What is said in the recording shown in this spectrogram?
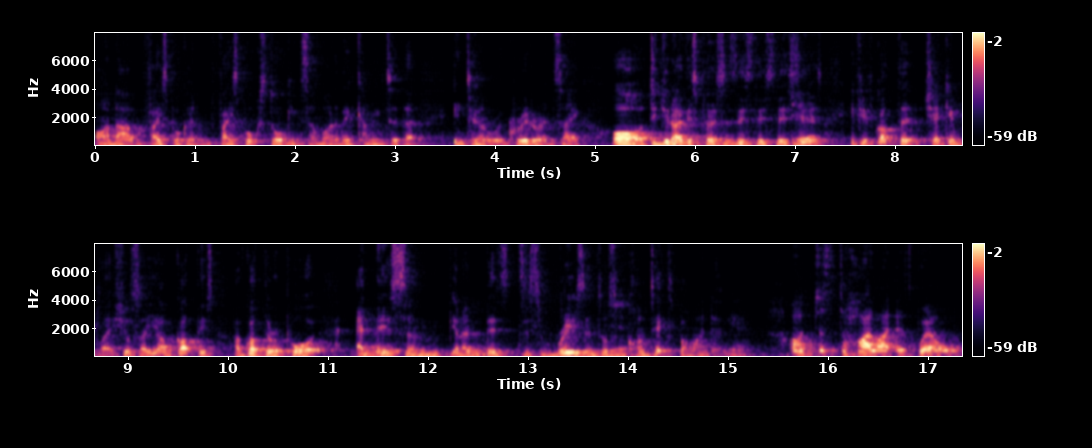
on um, Facebook and Facebook stalking someone, and then coming to the internal recruiter and saying, "Oh, did you know this person's this, this, this, Yeah. this?" If you've got the check in place, you'll say, "Yeah, I've got this. I've got the report." And there's some, you know, there's, there's some reasons or some Yeah. context behind it. Yeah. Oh, just to highlight as well,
